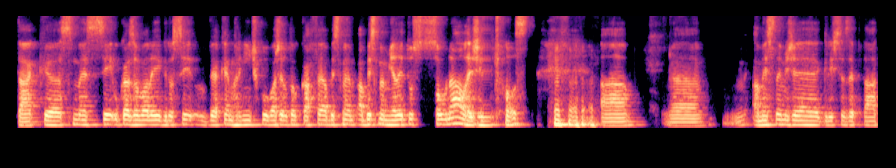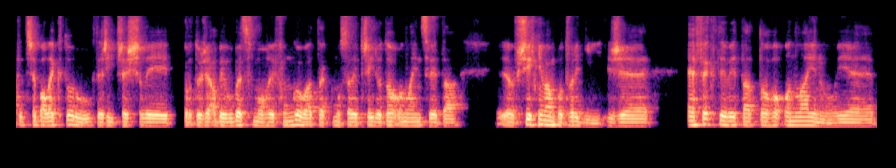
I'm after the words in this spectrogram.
tak eh, jsme si ukazovali, kdo si v jakém hrníčku vařil to kafe, aby jsme, aby jsme měli tu sounáležitost. A, eh, a myslím, že když se zeptáte třeba lektorů, kteří přešli, protože aby vůbec mohli fungovat, tak museli přijít do toho online světa, všichni vám potvrdí, že efektivita toho onlineu je,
